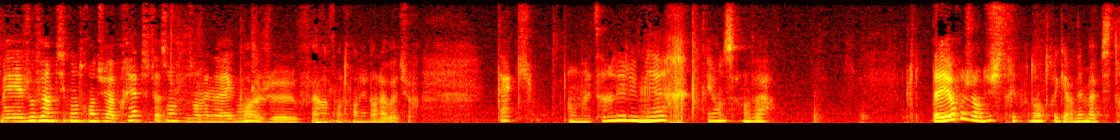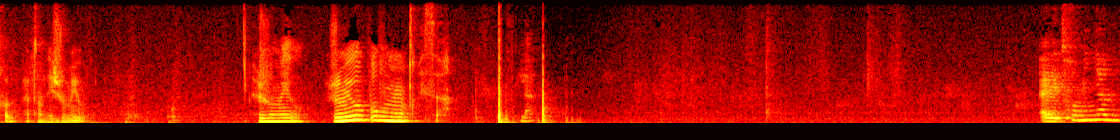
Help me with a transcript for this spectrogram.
Mais je vous fais un petit compte rendu après, de toute façon je vous emmène avec moi, je vais vous faire un compte rendu dans la voiture. Tac, on éteint les lumières et on s'en va. D'ailleurs aujourd'hui je serais contente de regarder ma petite robe. Attendez, je vous mets où? Je vous mets où? Je vous mets où pour vous montrer ça? Là. Elle est trop mignonne.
